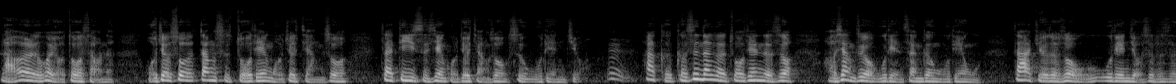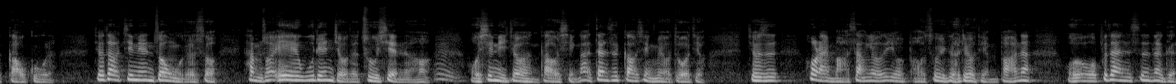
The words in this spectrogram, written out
老二会有多少呢？我就说，当时昨天我就讲说，在第一时间我就讲说是五点九，嗯，啊可可是那个昨天的时候好像只有五点三跟五点五，大家觉得说五五点九是不是高估了？就到今天中午的时候，他们说哎五点九的出现了哈，嗯，我心里就很高兴啊，但是高兴没有多久，就是后来马上又又跑出一个六点八，那我我不但是那个，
